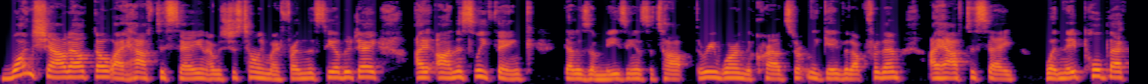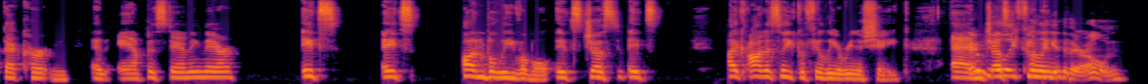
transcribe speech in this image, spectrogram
one shout out, though, I have to say, and I was just telling my friend this the other day, I honestly think that is amazing as the top three were, and the crowd certainly gave it up for them, I have to say, when they pull back that curtain and Amp is standing there, it's, it's, unbelievable it's just it's like honestly you could feel the arena shake and They're just really coming feeling into their own.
